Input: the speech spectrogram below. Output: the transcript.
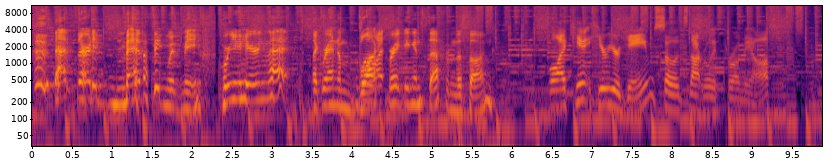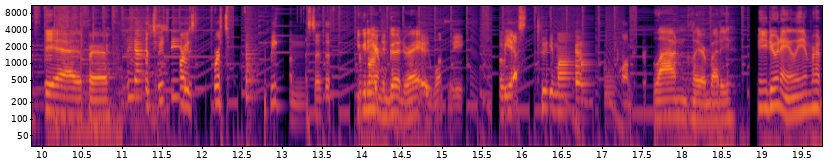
That started messing with me. Were you hearing that? Like random block I- breaking and stuff from the song? Well, I can't hear your game, so it's not really throwing me off. Yeah, fair. Yeah, Tuesday Mario's week on this. You can hear him good, right? One week. Oh yes, 2D Mario longer. Loud and clear, buddy. Can you do an alien, uh,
